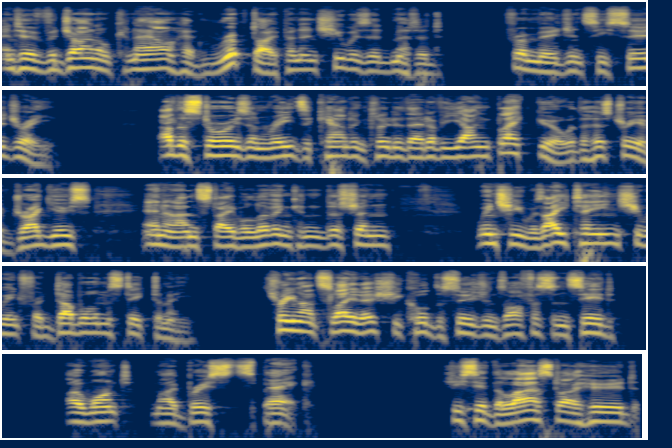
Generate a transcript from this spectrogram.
and her vaginal canal had ripped open and she was admitted for emergency surgery. Other stories in Reed's account included that of a young black girl with a history of drug use and an unstable living condition. When she was 18, she went for a double mastectomy. Three months later, she called the surgeon's office and said, I want my breasts back. She said, The last I heard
